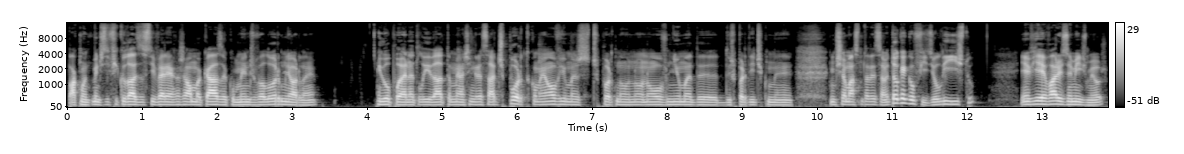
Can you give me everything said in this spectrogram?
pá, quanto menos dificuldades eles tiverem a arranjar uma casa com menos valor, melhor, não é? E o apoio à natalidade também acho engraçado. Desporto, como é óbvio, mas desporto não, não, não houve nenhuma de, dos partidos que me, que me chamasse muita atenção. Então o que é que eu fiz? Eu li isto, enviei a vários amigos meus.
